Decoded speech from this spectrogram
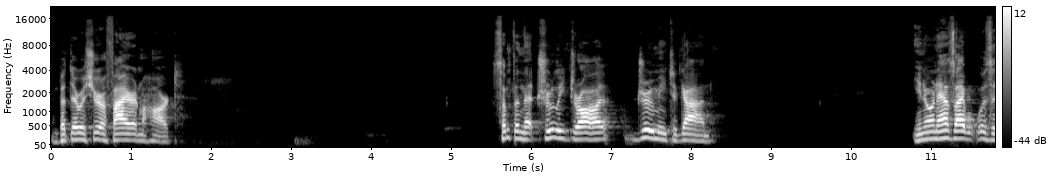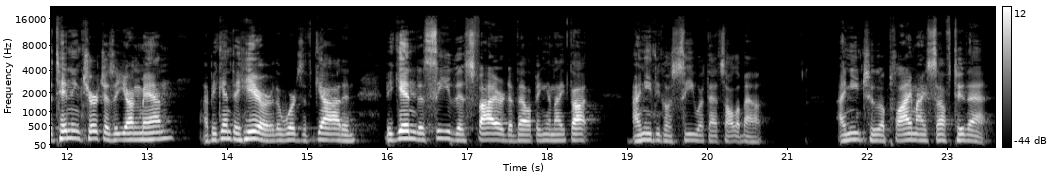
but there was sure a fire in my heart. Something that truly draw, drew me to God. You know, and as I was attending church as a young man, I began to hear the words of God and begin to see this fire developing, and I thought, I need to go see what that's all about. I need to apply myself to that.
